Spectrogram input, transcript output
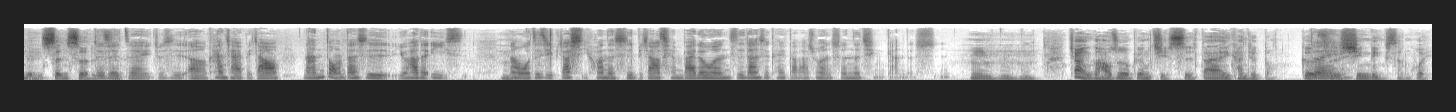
的、深色的，对对对，就是呃，看起来比较难懂，但是有它的意思。那我自己比较喜欢的是比较浅白的文字，但是可以表达出很深的情感的诗。嗯嗯嗯，这样有个好处，不用解释，大家一看就懂，各自心领神会。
